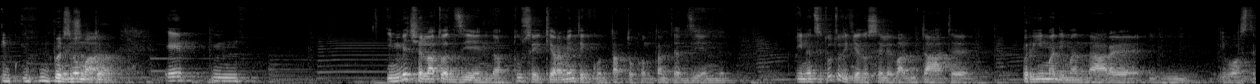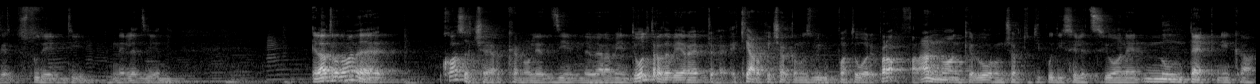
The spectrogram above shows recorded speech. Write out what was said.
In, in questo Meno settore. E, mh, mm, Invece la tua azienda, tu sei chiaramente in contatto con tante aziende. Innanzitutto ti chiedo se le valutate prima di mandare i, i vostri studenti nelle aziende. E l'altra domanda è cosa cercano le aziende veramente? Oltre ad avere, cioè è chiaro che cercano sviluppatori, però faranno anche loro un certo tipo di selezione non tecnica,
